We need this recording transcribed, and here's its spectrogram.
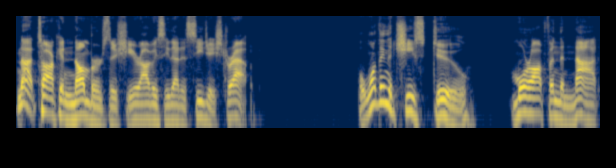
Not talking numbers this year. Obviously, that is CJ Stroud. But one thing the Chiefs do more often than not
